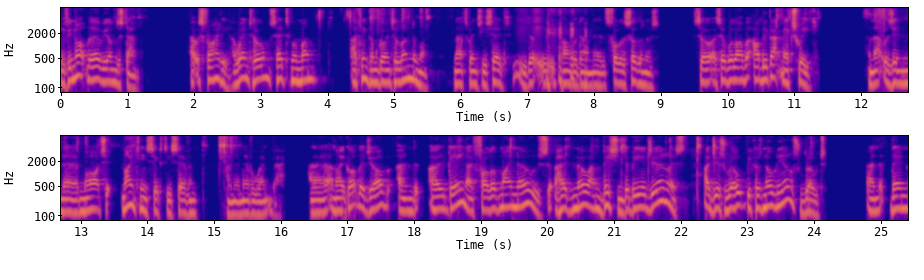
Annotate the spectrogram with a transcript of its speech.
If you're not there, we understand. That was Friday. I went home, said to my mum, I think I'm going to London, mum. That's when she said, you, you can't go down there. It's full of Southerners. So I said, well, I'll, I'll be back next week. And that was in uh, March 1967, and I never went back. Uh, and I got the job, and again, I followed my nose. I had no ambition to be a journalist. I just wrote because nobody else wrote. And then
